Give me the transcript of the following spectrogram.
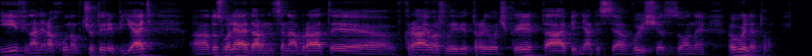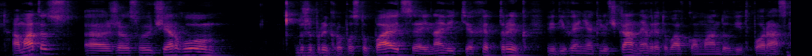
І фінальний рахунок 4-5 а, дозволяє Дарниці набрати вкрай важливі три очки та піднятися вище з зони виліту. Аматос е, же у свою чергу дуже прикро поступаються, і навіть хет-трик від Євгенія Ключка не врятував команду від поразки.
